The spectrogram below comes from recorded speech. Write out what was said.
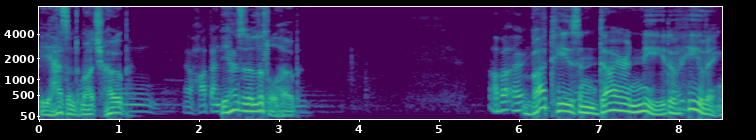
he hasn't much hope, he has a little hope. But he's in dire need of healing,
